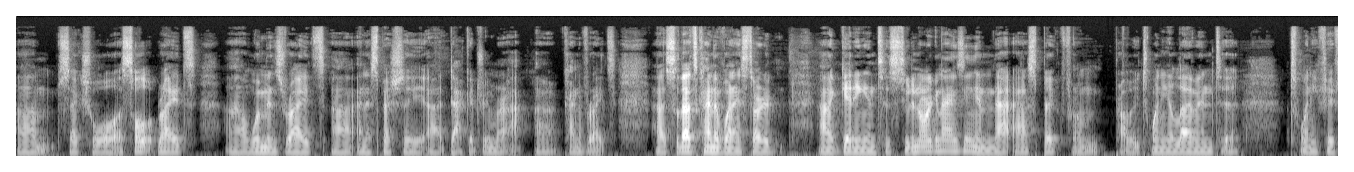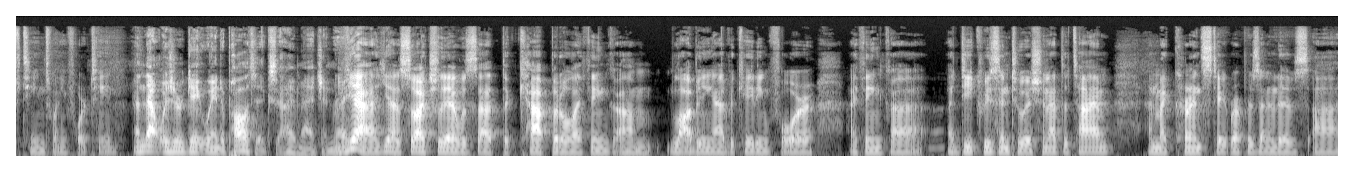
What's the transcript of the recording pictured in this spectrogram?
um, sexual assault rights, uh, women's rights, uh, and especially uh, DACA Dreamer uh, kind of rights. So that's kind of when I started getting into student organizing and that aspect from probably 2011 to 2015, 2014. And that was your gateway into politics, I imagine, right? Yeah, yeah. So actually, I was at the Capitol. I think um, lobbying, advocating for, I think, uh, a decrease in tuition at the time. And my current state representatives, uh,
